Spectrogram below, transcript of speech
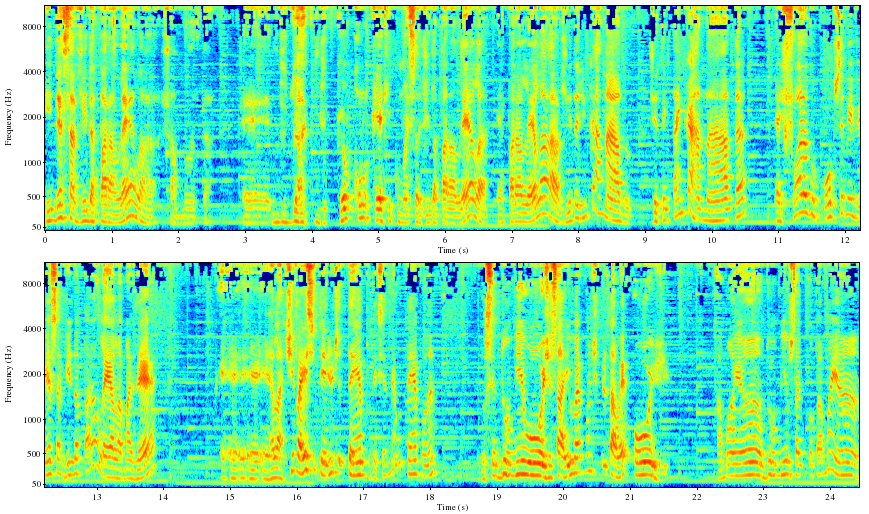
E dessa vida paralela, Samantha, é, do, do, que eu coloquei aqui como essa vida paralela, é paralela à vida de encarnado. Você tem que estar encarnada, e aí fora do corpo você viver essa vida paralela, mas é, é, é, é relativa a esse período de tempo, tem que ser no mesmo tempo, né? Você dormiu hoje, saiu, vai para o hospital, é hoje. Amanhã, dormiu, saiu do corpo amanhã.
